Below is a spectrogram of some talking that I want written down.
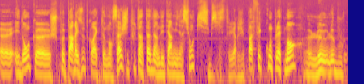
Euh, et donc, euh, je ne peux pas résoudre correctement ça. J'ai tout un tas d'indéterminations qui subsistent. C'est-à-dire que je n'ai pas fait complètement euh, le, boulot.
